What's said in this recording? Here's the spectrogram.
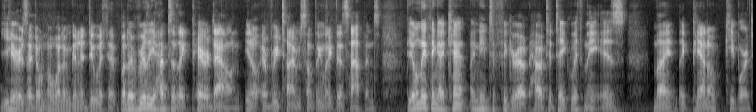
years. I don't know what I'm gonna do with it, but I've really had to like pare down, you know, every time something like this happens. The only thing I can't, I need to figure out how to take with me is my like piano keyboard.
